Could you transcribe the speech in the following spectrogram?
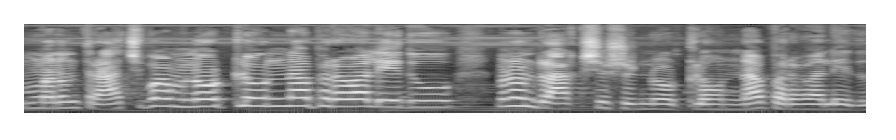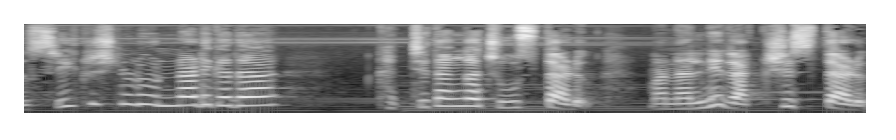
మనం త్రాచుపాము నోట్లో ఉన్నా పర్వాలేదు. మనం రాక్షసుడి నోట్లో ఉన్నా పర్వాలేదు. శ్రీకృష్ణుడు ఉన్నాడు కదా. ఖచ్చితంగా చూస్తాడు. మనల్ని రక్షిస్తాడు.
